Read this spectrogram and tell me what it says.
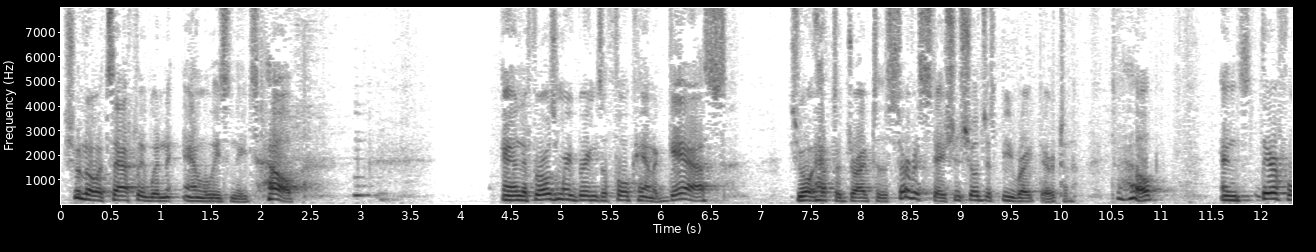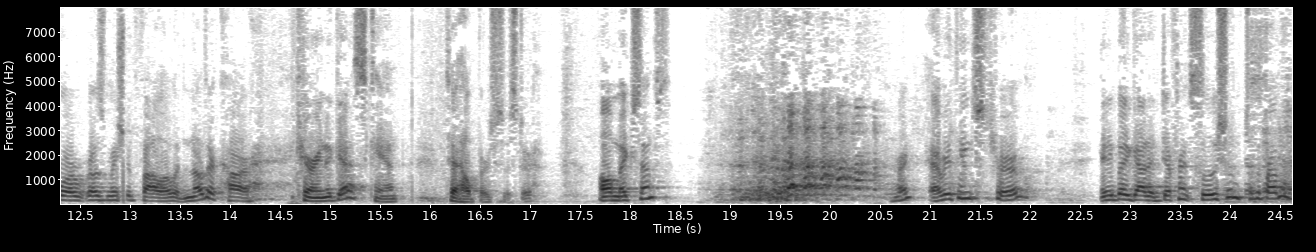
she'll know exactly when Ann Louise needs help. And if Rosemarie brings a full can of gas, she won't have to drive to the service station. She'll just be right there to, to help. And therefore, Rosemary should follow another car carrying a gas can to help her sister. All make sense? right? Everything's true. Anybody got a different solution to the problem?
